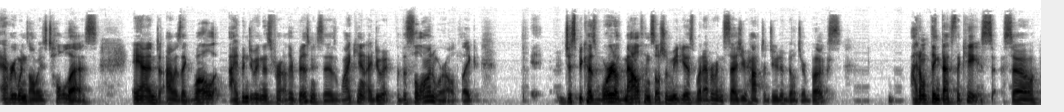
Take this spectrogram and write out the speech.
everyone's always told us? And I was like, well, I've been doing this for other businesses. Why can't I do it for the salon world? Like, just because word of mouth and social media is what everyone says you have to do to build your books, I don't think that's the case. So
